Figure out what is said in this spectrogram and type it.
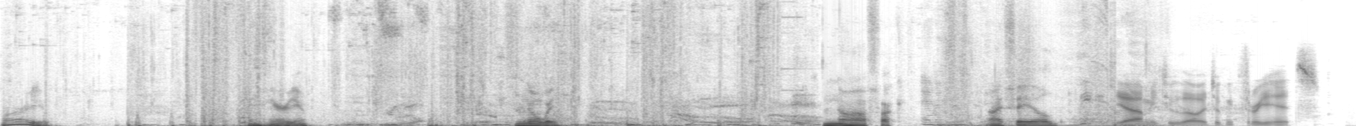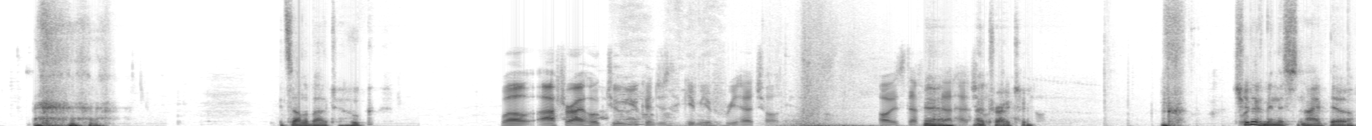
Where are you? I Can hear you. No way. No, fuck. I failed. Yeah, me too though. It took me three hits. it's all about hook. Well, after I hooked you, you can just give me a free headshot. Oh, it's definitely Yeah, that headshot. I tried to. Should have been the snipe though.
